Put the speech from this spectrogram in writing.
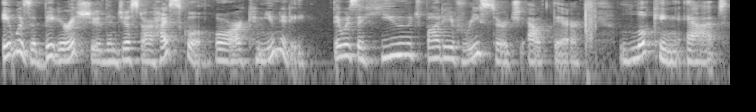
it was a bigger issue than just our high school or our community. There was a huge body of research out there looking at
